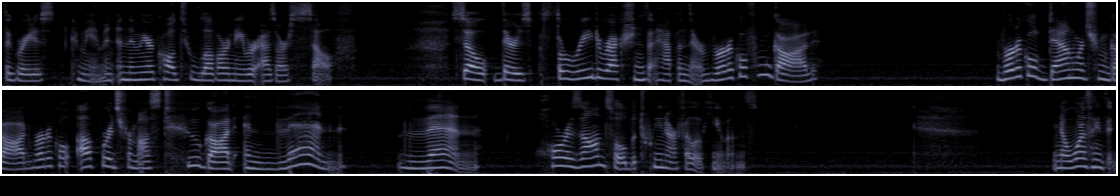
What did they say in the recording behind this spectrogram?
the greatest commandment. And then we are called to love our neighbor as ourself. So there's three directions that happen there. Vertical from God, vertical downwards from God, vertical upwards from us to God, and then then horizontal between our fellow humans. Now, one of the things that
